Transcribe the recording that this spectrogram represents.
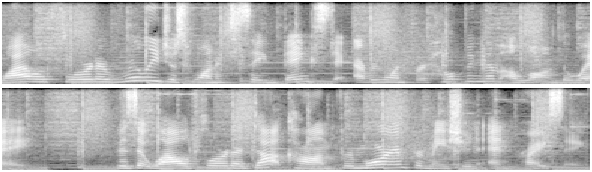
Wild Florida really just wanted to say thanks to everyone for helping them along the way. Visit wildflorida.com for more information and pricing.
